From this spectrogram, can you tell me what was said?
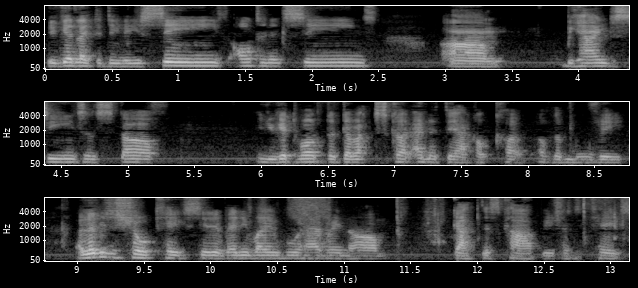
You get like the DVD scenes, alternate scenes, um, behind the scenes and stuff. You get both the director's cut and the theatrical cut of the movie. And let me just showcase it if anybody who haven't um got this copy, just in case.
